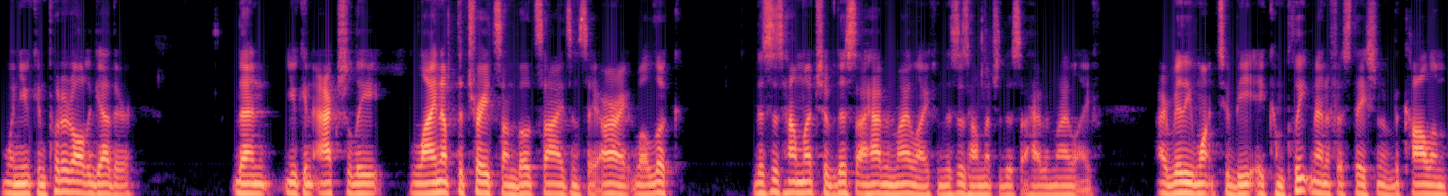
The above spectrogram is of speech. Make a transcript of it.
when you can put it all together, then you can actually line up the traits on both sides and say, all right, well, look, this is how much of this I have in my life, and this is how much of this I have in my life. I really want to be a complete manifestation of the column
